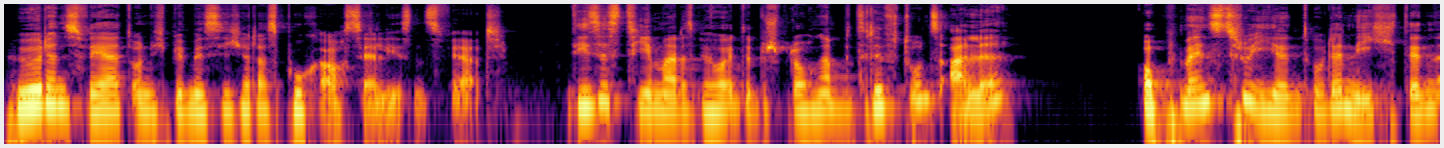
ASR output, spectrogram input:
hörenswert und ich bin mir sicher, das Buch auch sehr lesenswert. Dieses Thema, das wir heute besprochen haben, betrifft uns alle, ob menstruierend oder nicht. Denn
